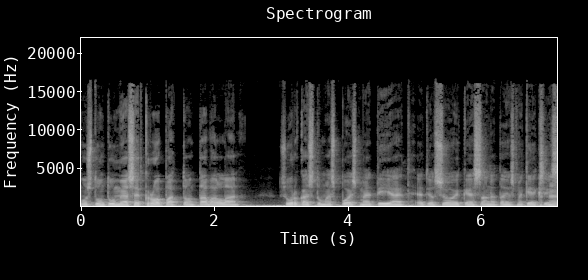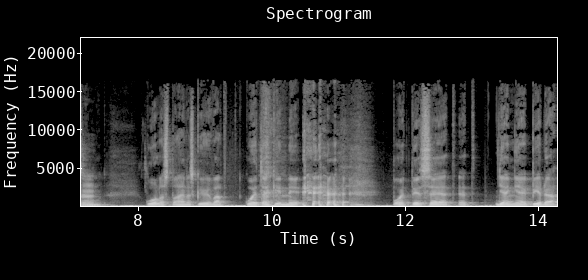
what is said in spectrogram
musta tuntuu myös, että kropat on tavallaan surkaistumassa pois. Mä en tiedä, että, että jos se on oikea sana tai jos mä keksin sen, mm-hmm. mutta kuulostaa ainakin hyvältä. Kuitenkin niin pointti se, että, että jengi ei pidä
